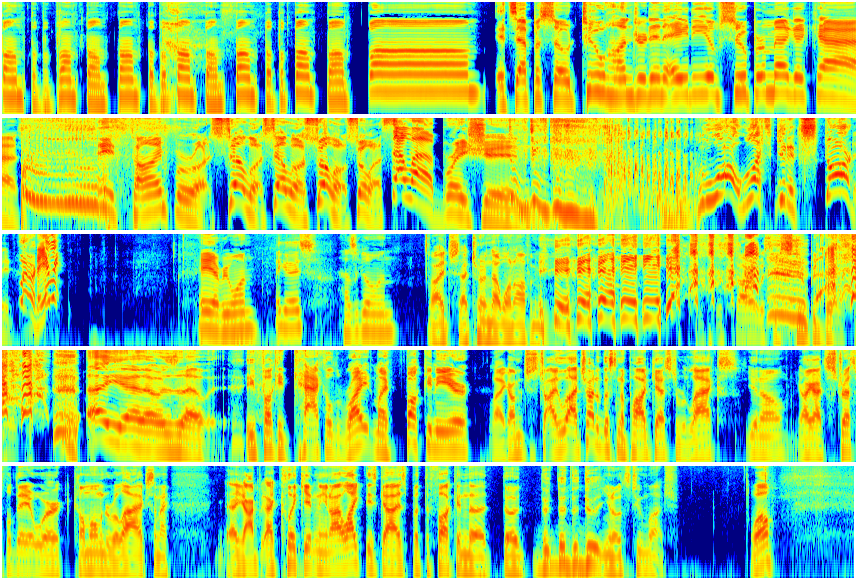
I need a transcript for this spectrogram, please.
bum bum bum bum bum bum bum bum bum bum bum bum bum. It's episode 280 of Super Mega Cast. It's time for a Cella Cella Cella Cella celebration. Whoa, let's get it started. Hey everyone, Hey guys. how's it going? I just I turned that one off immediately. Just started with some stupid bullshit. Uh, yeah, that was uh, he fucking cackled right in my fucking ear. Like I'm just I, I try to listen to podcasts to relax. You know, I got a stressful day at work, come home to relax, and I. I, I, I click it and you know I like these guys, but the fucking the the, the, the, the, the you know it's too much. Well,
